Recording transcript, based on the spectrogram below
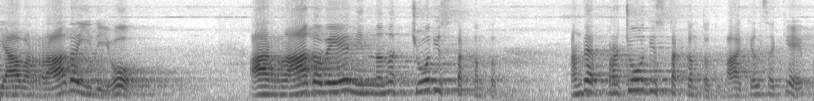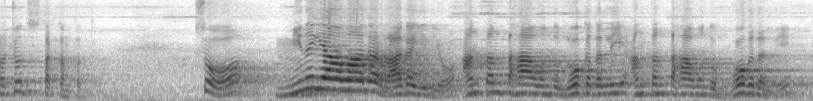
ಯಾವ ರಾಗ ಇದೆಯೋ ಆ ರಾಗವೇ ನಿನ್ನನ್ನು ಚೋದಿಸ್ತಕ್ಕಂಥದ್ದು. ಅಂದರೆ ಪ್ರಚೋದಿಸ್ತಕ್ಕಂಥದ್ದು. ಆ ಕೆಲಸಕ್ಕೆ ಪ್ರಚೋದಿಸ್ತಕ್ಕಂಥದ್ದು. ಸೊ ನಿನಗೆ ಯಾವಾಗ ರಾಗ ಇದೆಯೋ, ಅಂತಂತಹ ಒಂದು ಲೋಕದಲ್ಲಿ, ಅಂತಂತಹ ಒಂದು ಭೋಗದಲ್ಲಿ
